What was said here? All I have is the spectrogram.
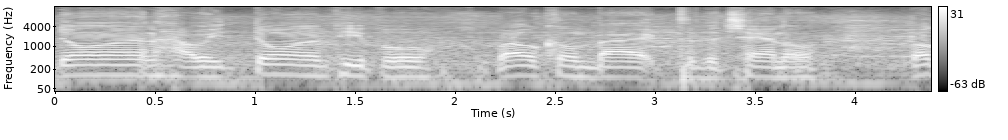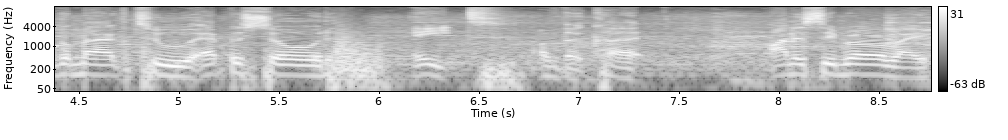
doing? How we doing, people? Welcome back to the channel. Welcome back to episode eight of the cut. Honestly, bro, like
